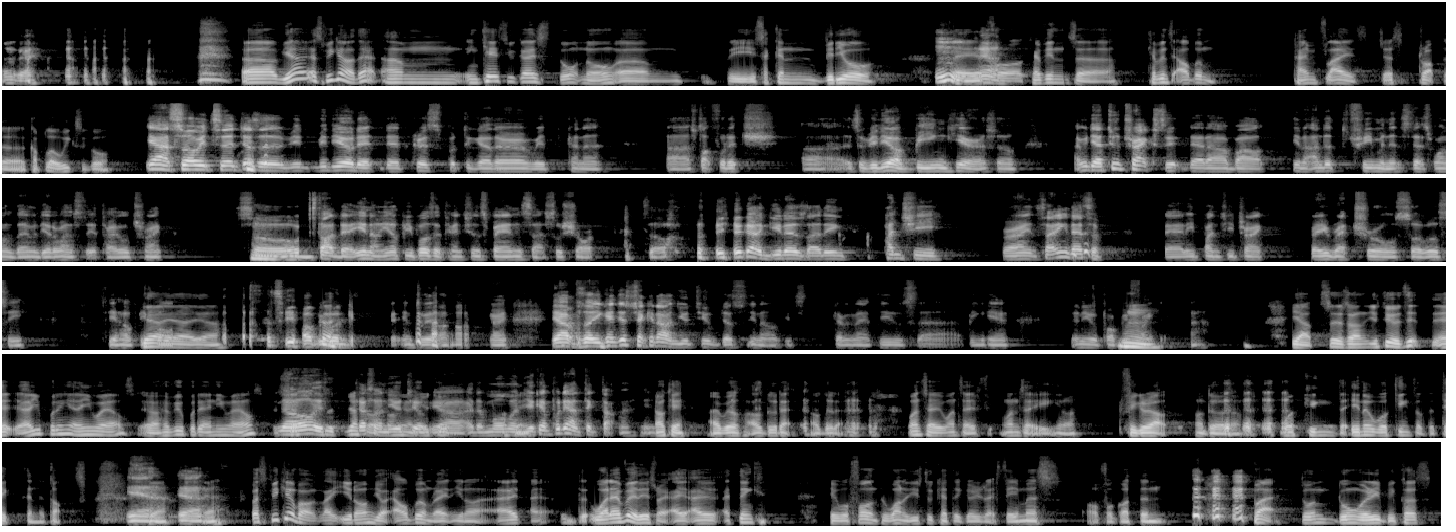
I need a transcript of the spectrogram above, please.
Okay. uh, yeah, speaking of that, um, in case you guys don't know, um, the second video Mm, yeah. for Kevin's uh, Kevin's album, Time Flies, just dropped a couple of weeks ago. Yeah, so it's uh, just a video that that Chris put together with kind of uh, stock footage. Uh, it's a video of being here. So, I mean, there are two tracks that are about you know under three minutes. That's one of them, and the other one is the title track. So Hmm. start there. You know, you know, people's attention spans are so short. So you gotta give us something punchy, right? So I think that's a fairly punchy track, very retro. So we'll see, see how people Yeah, yeah, yeah. see how people get, get into it or not, right? Yeah, so you can just check it out on YouTube. Just you know, it's Kevin Matthews uh, being here, then you'll probably Hmm. find it. Yeah, so it's on YouTube. Is it? uh, Are you putting it anywhere else? Uh, have you put it anywhere else? No, it's just, just on only YouTube. Yeah, at the moment Okay. you can put it on TikTok. man. Yeah. Okay, I will. I'll do that. I'll do that. Once I, once I, once I, you know, figure out the working, the inner workings of the ticks and the talks. yeah, yeah, yeah. But speaking about like you know your album, right? You know, I, I whatever it is, right? I, I I think it will fall into one of these two categories, like famous or forgotten. but don't don't worry because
